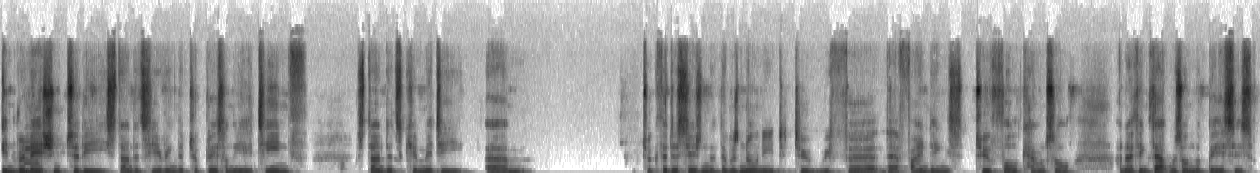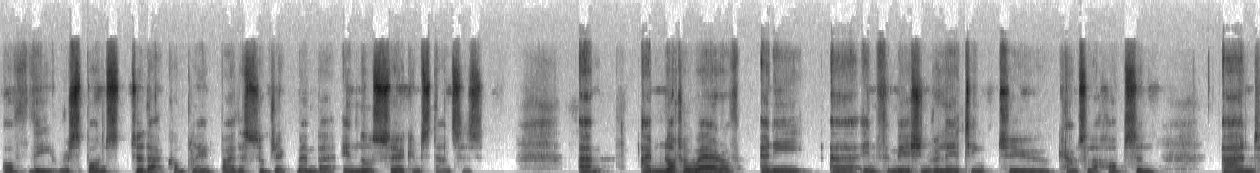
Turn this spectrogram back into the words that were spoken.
In relation to the standards hearing that took place on the 18th, Standards Committee um, took the decision that there was no need to refer their findings to full council. And I think that was on the basis of the response to that complaint by the subject member in those circumstances. Um, I'm not aware of any uh, information relating to Councillor Hobson, and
